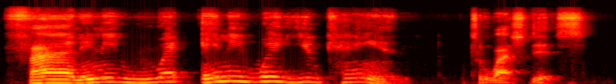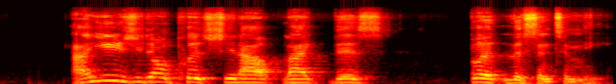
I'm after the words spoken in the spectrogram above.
Find any way, any way you can to watch this. I usually don't put shit out like this, but listen to me.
